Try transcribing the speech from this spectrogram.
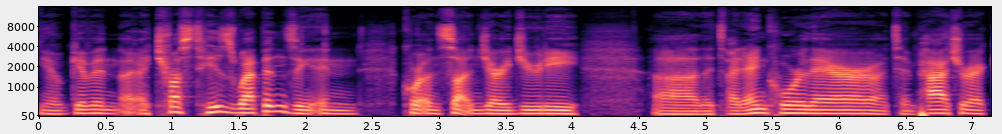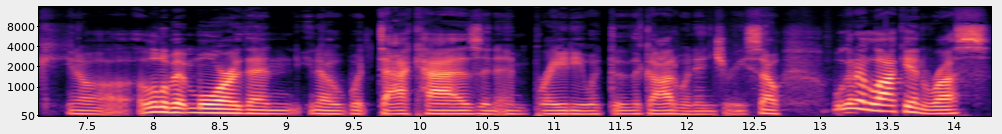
you know, given I, trust his weapons in, in Courtland Sutton, Jerry Jeudy, uh, the tight end corps there, uh, Tim Patrick, you know, a, a, little bit more than, you know, what Dak has and, and Brady with the, the Godwin injury. So we're going to lock in Russ.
